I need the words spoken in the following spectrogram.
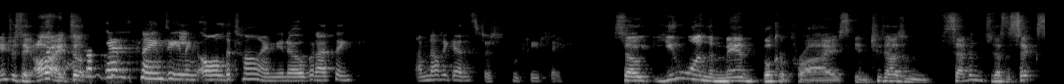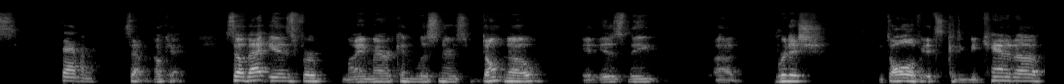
Interesting. All right. So I'm against plain dealing all the time, you know, but I think I'm not against it completely. So you won the Man Booker Prize in 2007, 2006? Seven. Seven. Okay. So that is for my American listeners who don't know. It is the uh, British. It's all of it's could be Canada,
